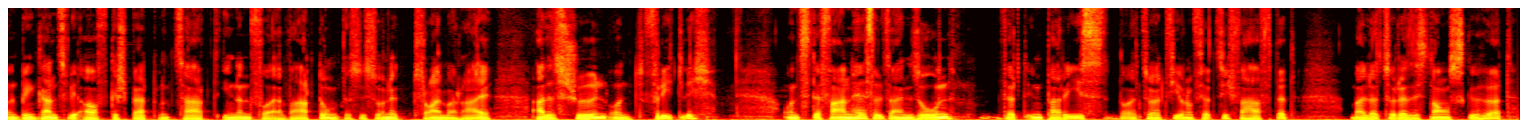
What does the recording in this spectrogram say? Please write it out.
und bin ganz wie aufgesperrt und zart innen vor Erwartung. Das ist so eine Träumerei, alles schön und friedlich. Und Stefan Hessel, sein Sohn, wird in Paris 1944 verhaftet, weil er zur Resistance gehört,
